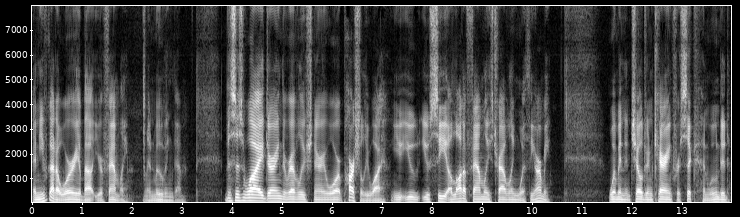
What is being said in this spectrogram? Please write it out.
and you've got to worry about your family and moving them. This is why during the Revolutionary War, partially why, you, you, you see a lot of families traveling with the army. Women and children caring for sick and wounded.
